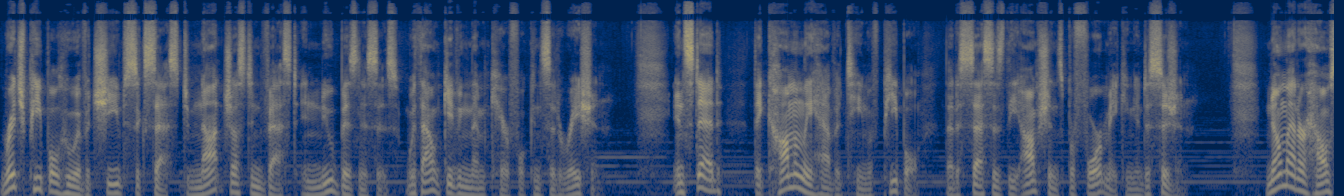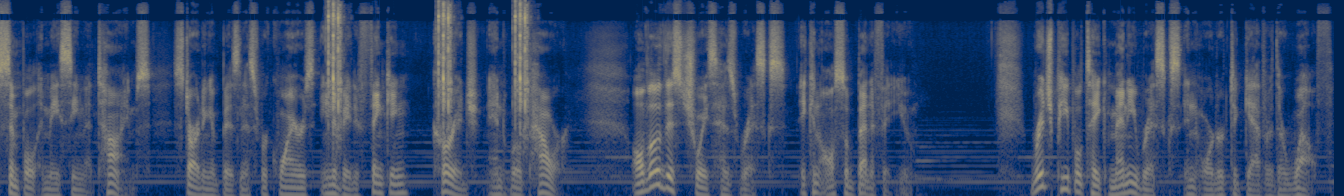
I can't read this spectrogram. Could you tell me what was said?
Rich people who have achieved success do not just invest in new businesses without giving them careful consideration. Instead, they commonly have a team of people that assesses the options before making a decision. No matter how simple it may seem at times, starting a business requires innovative thinking, courage, and willpower. Although this choice has risks, it can also benefit you. Rich people take many risks in order to gather their wealth.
